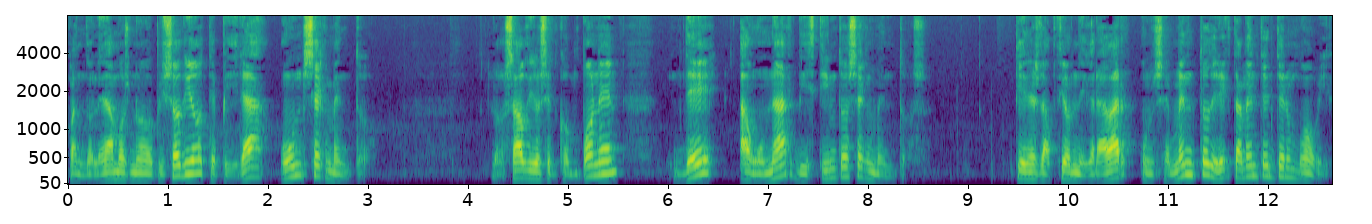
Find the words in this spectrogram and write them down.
Cuando le damos nuevo episodio te pedirá un segmento. Los audios se componen de aunar distintos segmentos. Tienes la opción de grabar un segmento directamente en tu móvil.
